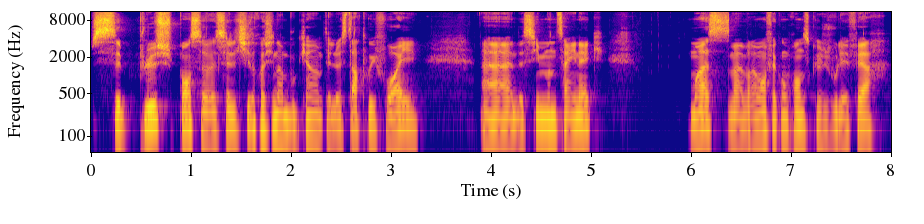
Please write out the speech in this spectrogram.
c'est plus, je pense, euh, c'est le titre aussi d'un bouquin, c'est le Start with Why euh, de Simon Sinek. Moi, ça m'a vraiment fait comprendre ce que je voulais faire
